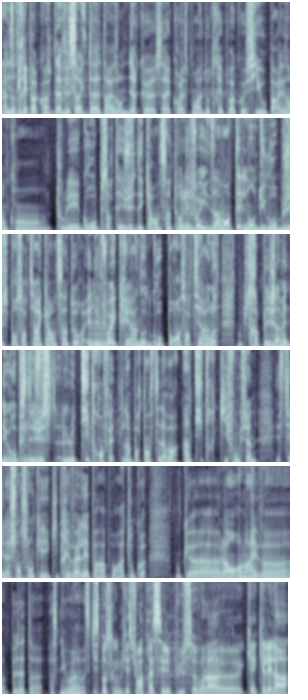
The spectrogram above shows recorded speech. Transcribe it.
à notre époque. c'est vrai que tu as, raison de dire que ça correspond à d'autres époques aussi, où par exemple, quand tous les groupes sortaient juste des 45 tours, des fois ils inventaient le nom du groupe juste pour sortir un 45 tours, et des Mhm. fois ils créaient un autre groupe pour en sortir un autre. Donc tu te rappelais jamais du groupe, c'était juste le titre en fait. L'important c'était d'avoir un titre qui fonctionne, et c'était la chanson qui, qui prévalait par rapport à tout. quoi. Donc euh, là, on en arrive euh, peut-être à, à ce niveau-là. ouais. Ce qui se pose comme question après, c'est plus, euh, voilà, euh, que- quelle est la.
